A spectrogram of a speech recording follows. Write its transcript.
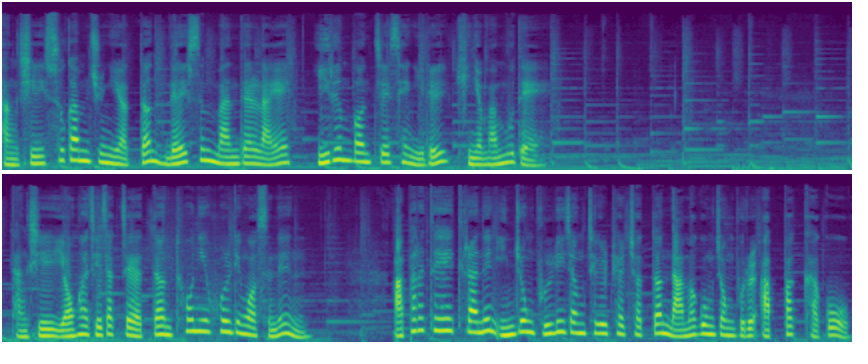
당시 수감 중이었던 넬슨 만델라의 70번째 생일을 기념한 무대. 당시 영화 제작자였던 토니 홀딩워스는 아파르트헤이트라는 인종 분리 정책을 펼쳤던 남아공 정부를 압박하고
